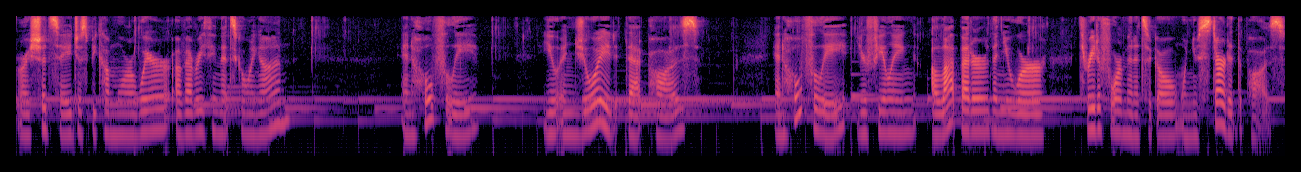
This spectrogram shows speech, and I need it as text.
or I should say, just become more aware of everything that's going on. And hopefully, you enjoyed that pause. And hopefully, you're feeling a lot better than you were three to four minutes ago when you started the pause.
